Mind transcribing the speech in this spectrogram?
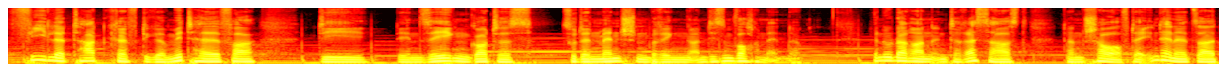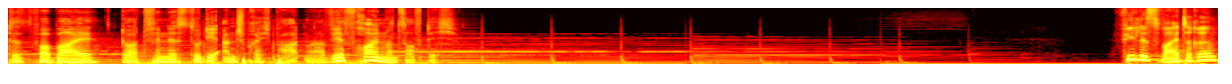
viele tatkräftige Mithelfer, die den Segen Gottes zu den Menschen bringen an diesem Wochenende. Wenn du daran Interesse hast, dann schau auf der Internetseite vorbei, dort findest du die Ansprechpartner. Wir freuen uns auf dich. Vieles weitere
